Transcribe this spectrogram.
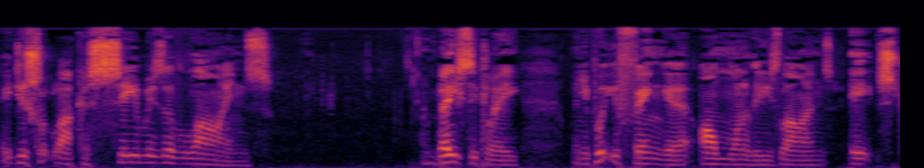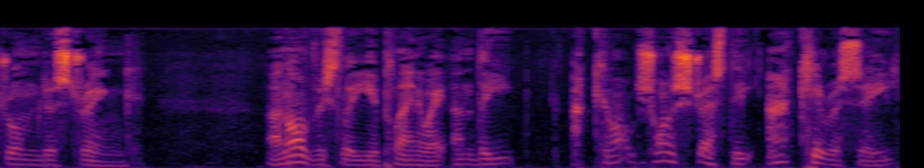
It just looked like a series of lines. And basically, when you put your finger on one of these lines, it strummed a string. And obviously, you're playing away. And the I just want to stress the accuracy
